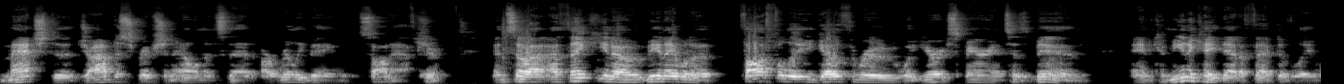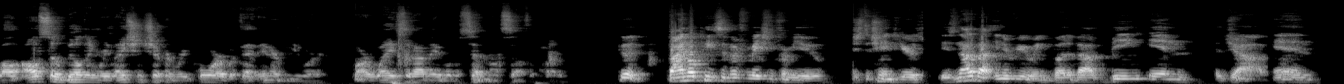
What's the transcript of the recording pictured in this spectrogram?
match the job description elements that are really being sought after. Sure. And so I, I think, you know, being able to thoughtfully go through what your experience has been and communicate that effectively while also building relationship and rapport with that interviewer are ways that I'm able to set myself apart. Good. Final piece of information from you, just to change gears, is not about interviewing, but about being in a job. And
